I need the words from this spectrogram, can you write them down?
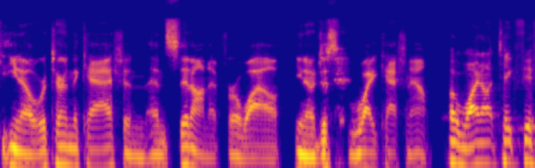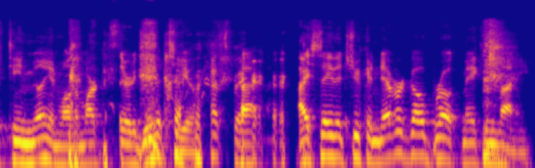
you know, return the cash and and sit on it for a while. You know, just why cashing out? Oh, why not take 15 million while the market's there to give it to you? That's fair. Uh, I say that you can never go broke making money.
